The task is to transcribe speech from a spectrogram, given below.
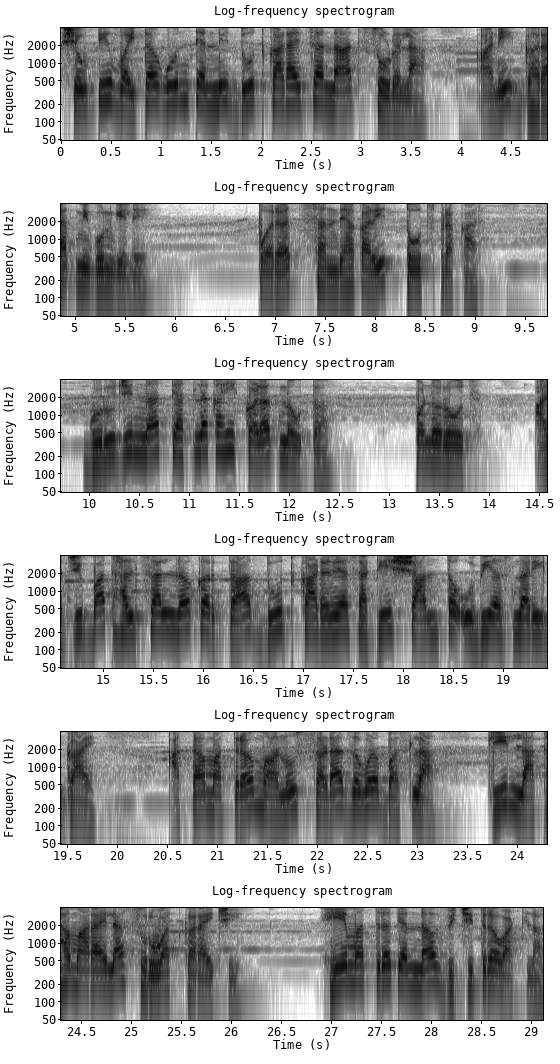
शेवटी वैतागून त्यांनी दूध काढायचा नाद सोडला आणि घरात निघून गेले. परत संध्याकाळी तोच प्रकार. गुरुजींना त्यातलं काही कळत नव्हतं. पण रोज अजिबात हालचाल न करता दूध काढण्यासाठी शांत उभी असणारी गाय आता मात्र माणूस सडाजवळ बसला की लाथा मारायला सुरुवात करायची. हे मात्र त्यांना विचित्र वाटलं.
